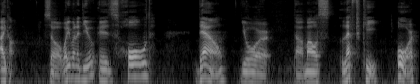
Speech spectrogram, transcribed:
icon. So what you want to do is hold down your uh, mouse left key or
